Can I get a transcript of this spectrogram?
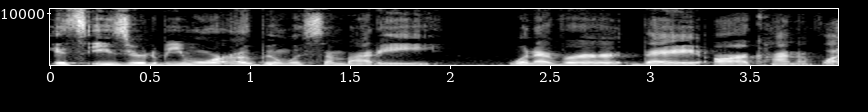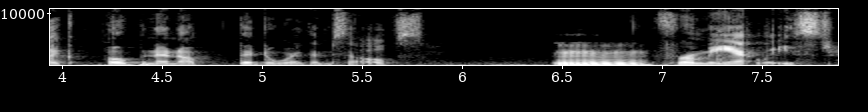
it's easier to be more open with somebody whenever they are kind of like opening up the door themselves. Mhm. For me, at least.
